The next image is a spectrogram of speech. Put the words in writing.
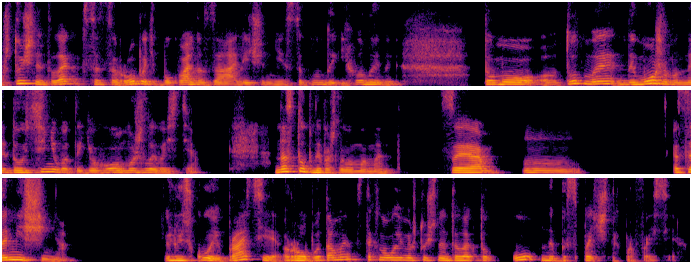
штучний інтелект все це робить буквально за лічені секунди і хвилини. Тому тут ми не можемо недооцінювати його можливості. Наступний важливий момент це заміщення людської праці роботами з технологіями штучного інтелекту у небезпечних професіях.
